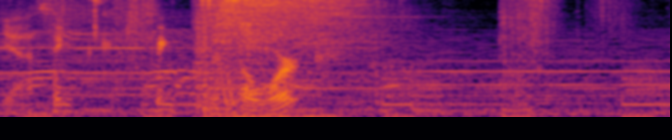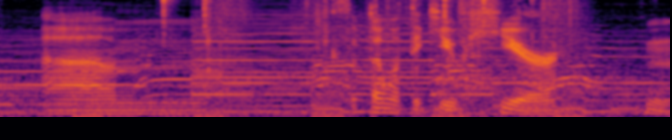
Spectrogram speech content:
Yeah, I think... I think this'll work. I'm with the cube here. Hmm.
